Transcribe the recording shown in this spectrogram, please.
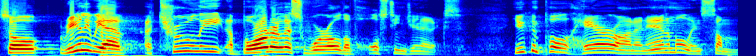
So really we have a truly a borderless world of Holstein genetics. You can pull hair on an animal in some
